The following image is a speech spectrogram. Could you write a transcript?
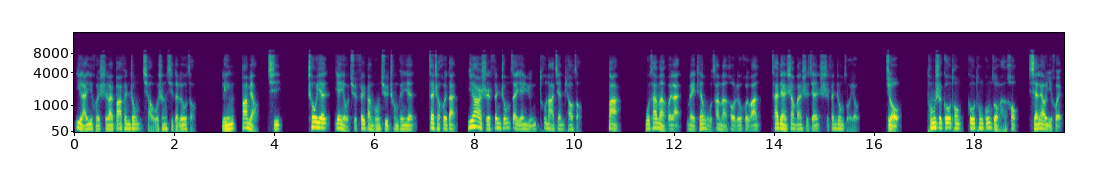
一来一回十来八分钟，悄无声息的溜走。零八秒。七。抽烟，烟友去非办公区抽根烟，再撤回弹，一二十分钟在烟云吐纳间飘走。八，午餐晚回来，每天午餐完后溜会弯，踩点上班时间十分钟左右。九，同事沟通，沟通工作完后闲聊一会，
